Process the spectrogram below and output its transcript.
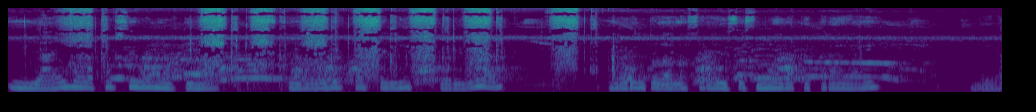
Y a ella la puse última, pero ella está feliz por igual. Miren todas las raíces nuevas que trae ahí. Mira,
